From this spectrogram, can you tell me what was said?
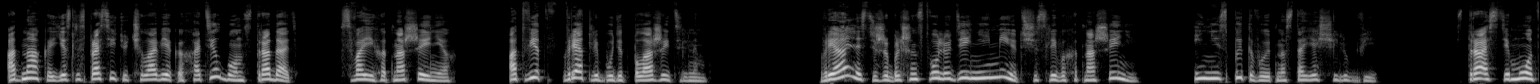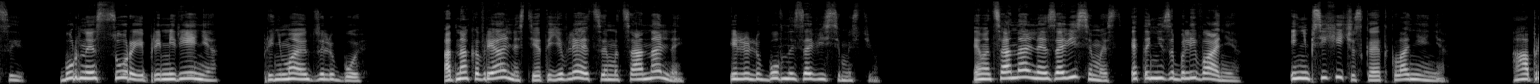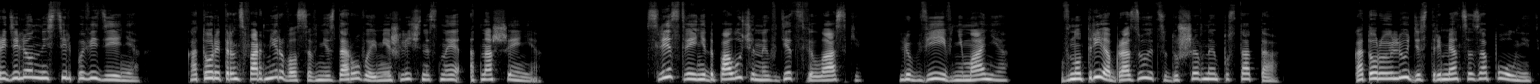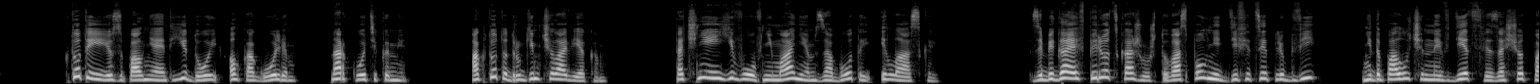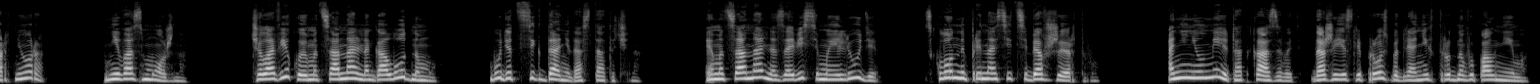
Однако, если спросить у человека, хотел бы он страдать в своих отношениях, ответ вряд ли будет положительным. В реальности же большинство людей не имеют счастливых отношений и не испытывают настоящей любви. Страсть, эмоции, бурные ссоры и примирения принимают за любовь. Однако в реальности это является эмоциональной или любовной зависимостью. Эмоциональная зависимость – это не заболевание и не психическое отклонение, а определенный стиль поведения, который трансформировался в нездоровые межличностные отношения. Вследствие недополученных в детстве ласки, любви и внимания внутри образуется душевная пустота, которую люди стремятся заполнить. Кто-то ее заполняет едой, алкоголем, наркотиками, а кто-то другим человеком. Точнее, его вниманием, заботой и лаской. Забегая вперед, скажу, что восполнить дефицит любви, недополученный в детстве за счет партнера, невозможно. Человеку эмоционально голодному будет всегда недостаточно. Эмоционально зависимые люди склонны приносить себя в жертву. Они не умеют отказывать, даже если просьба для них трудновыполнима.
